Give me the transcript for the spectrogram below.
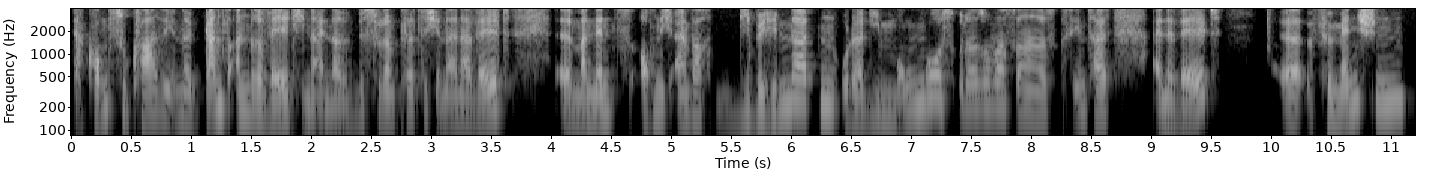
da kommst du quasi in eine ganz andere Welt hinein. Da bist du dann plötzlich in einer Welt. Äh, man nennt es auch nicht einfach die Behinderten oder die Mongos oder sowas, sondern das ist eben halt eine Welt äh, für Menschen,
